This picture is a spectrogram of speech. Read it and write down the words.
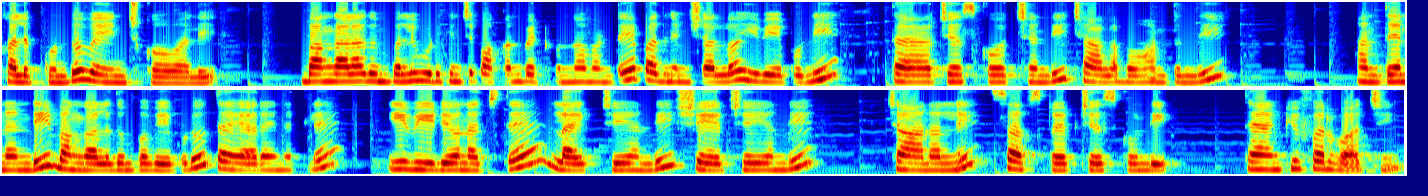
కలుపుకుంటూ వేయించుకోవాలి. బంగాళాదుంపల్ని ఉడికించి పక్కన పెట్టుకున్నామంటే పది నిమిషాల్లో ఈ వేపుడిని తయారు చేసుకోవచ్చండి. చాలా బాగుంటుంది. అంతేనండి బంగాళాదుంప వేపుడు తయారైనట్లే. ఈ వీడియో నచ్చితే లైక్ చేయండి షేర్ చేయండి ఛానల్ని సబ్స్క్రైబ్ చేసుకోండి. Thank you for watching.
